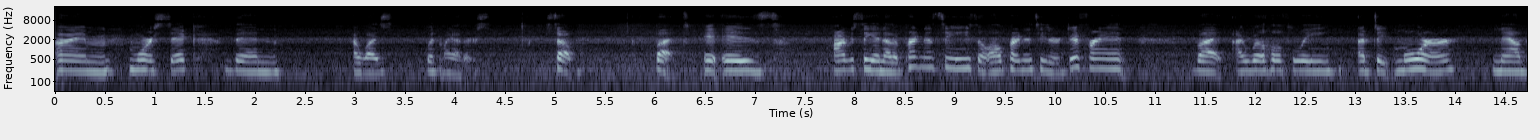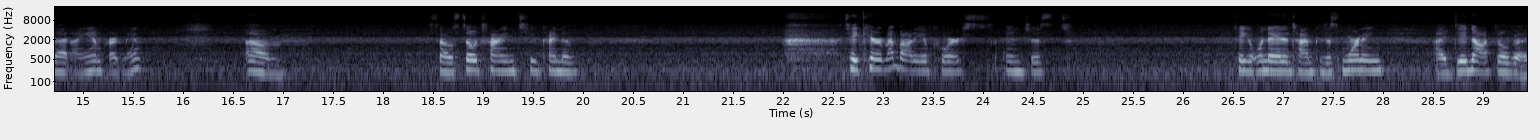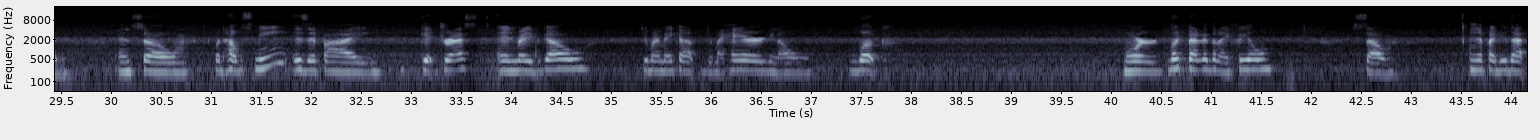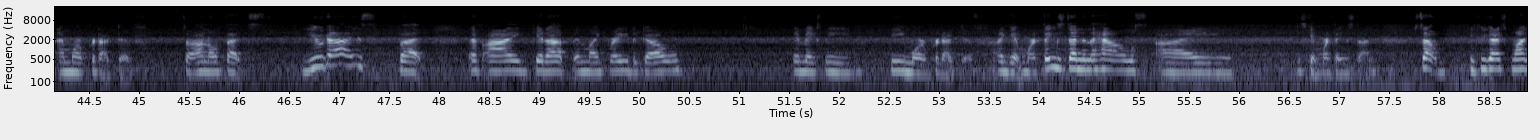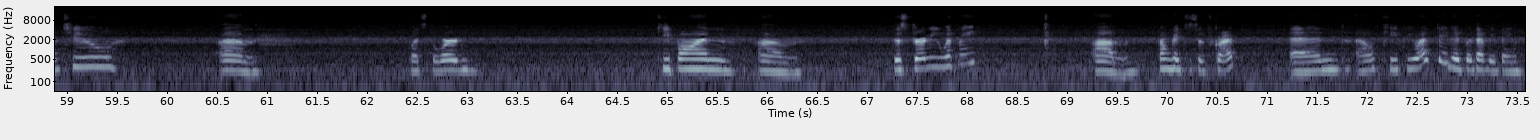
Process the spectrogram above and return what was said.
I'm more sick than I was with my others. So, but it is obviously another pregnancy, so all pregnancies are different, but I will hopefully update more now that I am pregnant. Um, so still trying to kind of take care of my body, of course, and just take it one day at a time because this morning I did not feel good. And so what helps me is if I get dressed and ready to go, do my makeup, do my hair, you know, look more, look better than I feel. So, and if I do that, I'm more productive. So I don't know if that's you guys, but if I get up and like ready to go, it makes me be more productive. I get more things done in the house. I just get more things done. So, if you guys want to, um, what's the word? Keep on, um, this journey with me. Um, don't forget to subscribe and I'll keep you updated with everything.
